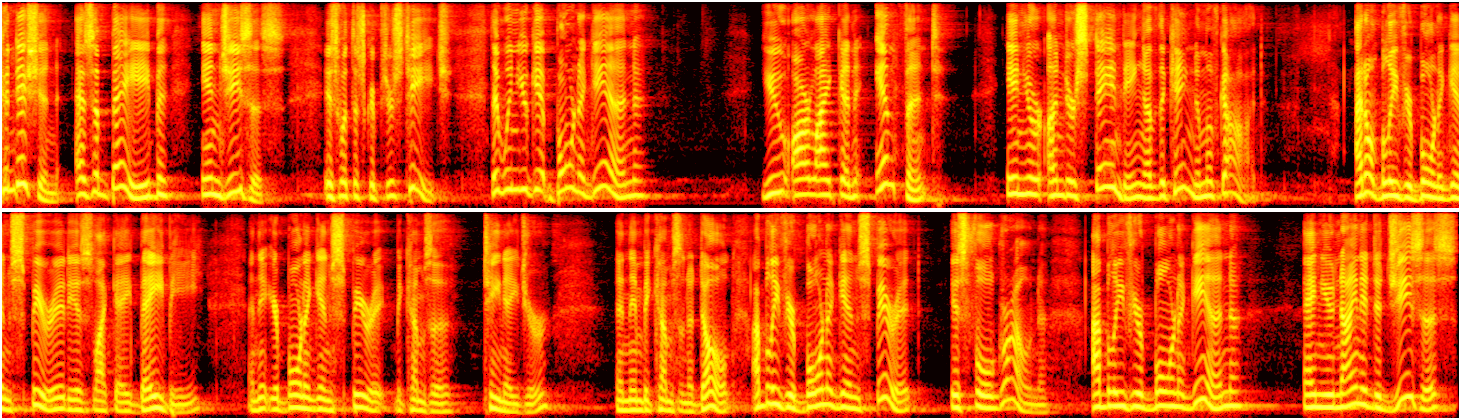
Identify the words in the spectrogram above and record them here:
condition as a babe in Jesus, is what the scriptures teach. that when you get born again, you are like an infant in your understanding of the kingdom of God. I don't believe your born again spirit is like a baby and that your born again spirit becomes a teenager and then becomes an adult. I believe your born again spirit is full grown. I believe you're born again and united to Jesus,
